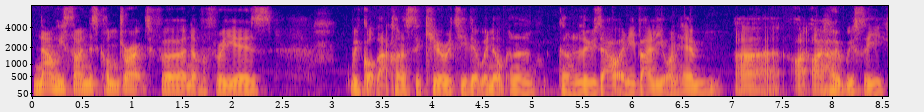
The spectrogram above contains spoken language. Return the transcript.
now he's signed this contract for another three years. We've got that kind of security that we're not going to going to lose out any value on him. Uh, I, I hope we see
